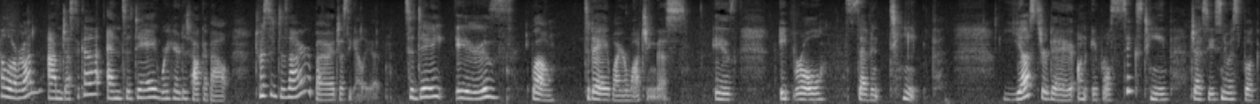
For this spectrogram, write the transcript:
Hello everyone, I'm Jessica and today we're here to talk about Twisted Desire by Jesse Elliott. Today is, well, today while you're watching this, is April 17th. Yesterday on April 16th, Jesse's newest book,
